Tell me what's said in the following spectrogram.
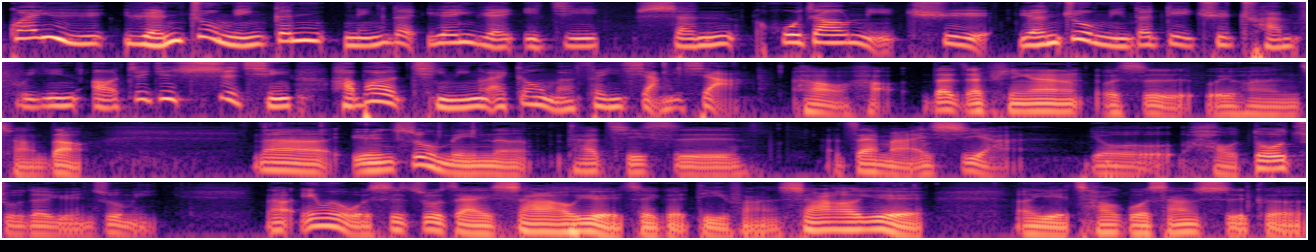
关于原住民跟您的渊源，以及神呼召你去原住民的地区传福音哦，这件事情好不好？请您来跟我们分享一下。好好，大家平安，我是为皇传道。那原住民呢？他其实，在马来西亚有好多族的原住民。那因为我是住在沙捞越这个地方，沙捞越呃也超过三十个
